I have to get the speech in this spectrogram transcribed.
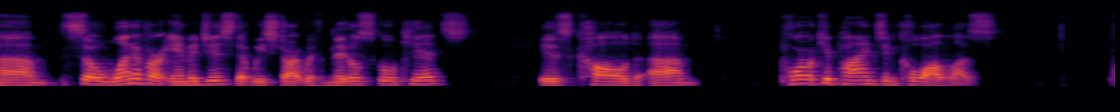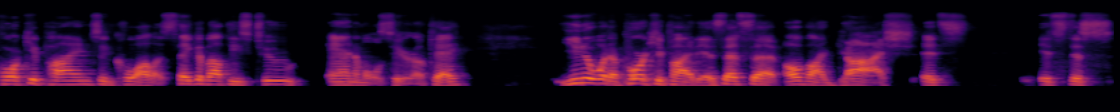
um, so one of our images that we start with middle school kids is called um, porcupines and koalas. Porcupines and koalas. Think about these two animals here, okay? You know what a porcupine is? That's a oh my gosh, it's it's this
